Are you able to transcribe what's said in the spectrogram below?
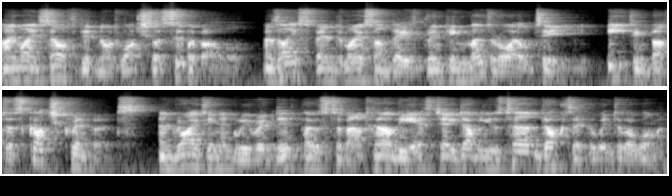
I myself did not watch the Super Bowl, as I spend my Sundays drinking motor oil tea, eating butterscotch crimpets, and writing angry Reddit posts about how the SJWs turned Doctor Who into a woman,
